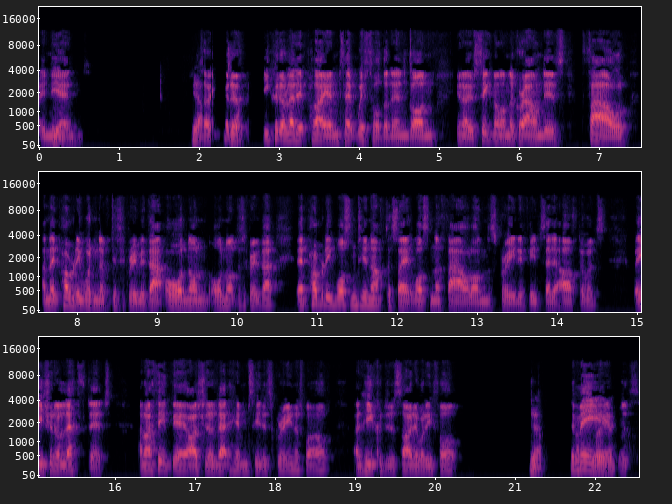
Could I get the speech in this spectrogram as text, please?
in the Hmm. end. Yeah. So he could have he could have let it play and said whistle and then gone, you know, signal on the ground is foul, and they probably wouldn't have disagreed with that or non or not disagreed with that. There probably wasn't enough to say it wasn't a foul on the screen if he'd said it afterwards, he should have left it. And I think VAR should have let him see the screen as well, and he could have decided what he thought. Yeah. To me, it was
